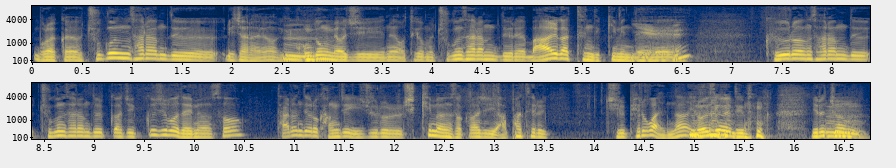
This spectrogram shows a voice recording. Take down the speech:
뭐랄까요 죽은 사람들이잖아요. 음. 공동묘지는 어떻게 보면 죽은 사람들의 마을 같은 느낌인데 예. 그런 사람들 죽은 사람들까지 끄집어내면서 다른 데로 강제 이주를 시키면서까지 아파트를 지을 필요가 있나 이런 생각이 드는 이런 좀 음.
